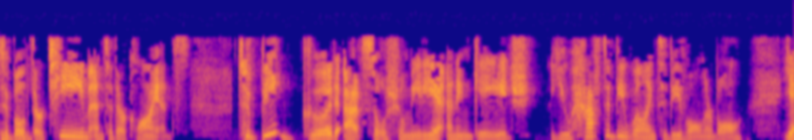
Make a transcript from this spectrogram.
to both mm-hmm. their team and to their clients. To be good at social media and engage, you have to be willing to be vulnerable. You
